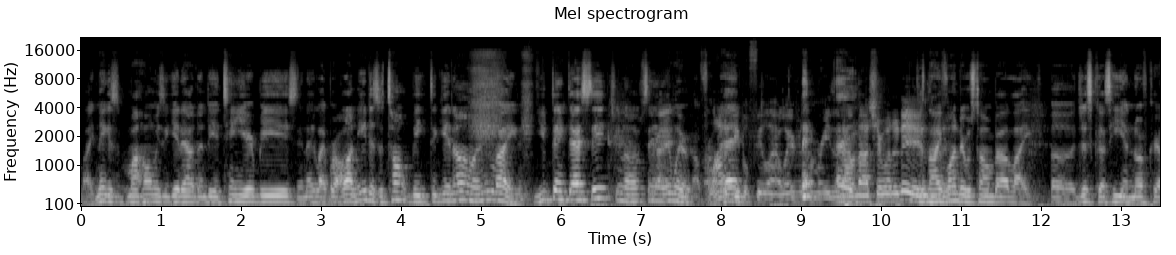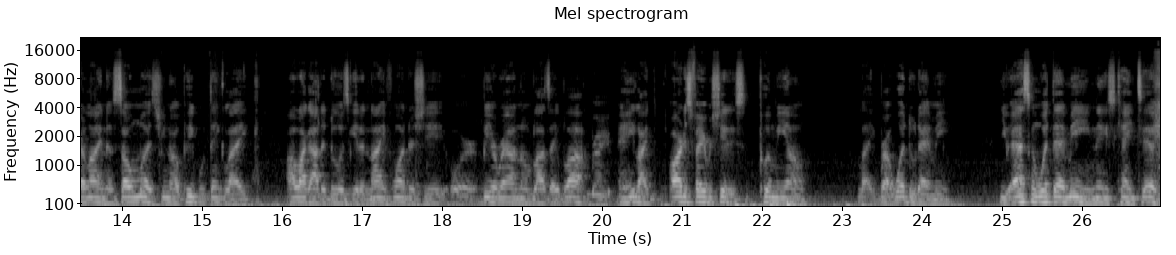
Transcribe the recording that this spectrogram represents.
like niggas, my homies to get out and did 10 year bids. And they like, bro, all I need is a Toomp beat to get on. And he like, you think that's it? You know what I'm saying? Right. It went a lot that. of people feel that way for some reason. Hey. I'm not sure what it is. Because 9th Wonder was talking about like, uh, just because he in North Carolina so much, you know, people think like, all I got to do is get a 9th Wonder shit or be around them, blah, blah, blah. Right. And he like, artist favorite shit is put me on. Like, bro, what do that mean? You ask them what that mean, niggas can't tell you.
